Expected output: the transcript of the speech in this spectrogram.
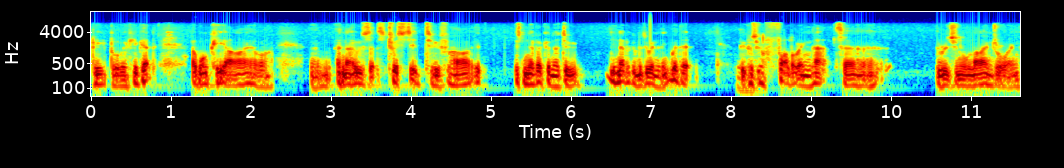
people. If you get a wonky eye or um, a nose that's twisted too far, it, it's never going to do. You're never going to do anything with it because you're following that uh, original line drawing.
